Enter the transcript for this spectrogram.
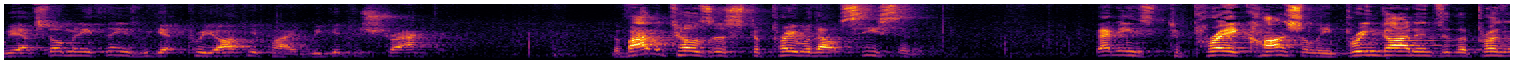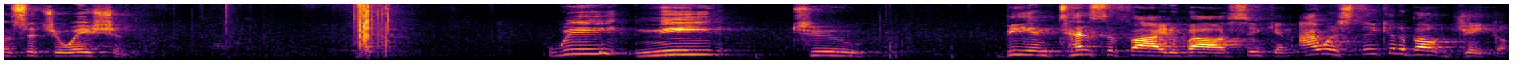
we have so many things, we get preoccupied, we get distracted. The Bible tells us to pray without ceasing. That means to pray constantly, bring God into the present situation. We need to be intensified about seeking. I was thinking about Jacob.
